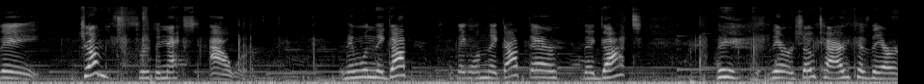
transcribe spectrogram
they jumped for the next hour. And then when they got they when they got there, they got they they were so tired because they were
